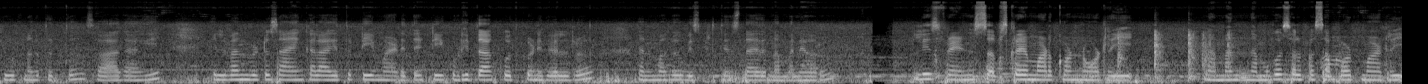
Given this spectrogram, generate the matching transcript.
ಕ್ಯೂಟ್ ನಗ್ತಿತ್ತು. ಸೊ ಹಾಗಾಗಿ ಇಲ್ಲಿ ಬಂದುಬಿಟ್ಟು ಸಾಯಂಕಾಲ ಆಗಿತ್ತು. ಟೀ ಮಾಡಿದ್ದೆ. ಟೀ ಕುಡಿತಾ ಕೂತ್ಕೊಂಡಿದ್ವಿ ಎಲ್ಲರೂ ನನ್ನ ಮಗಗೆ ಬಿಸ್ಕಿಟ್ ತಿನ್ನಿಸ್ತಾ ಇದ್ರು ನಮ್ಮ ಮನೆಯವರು. ಪ್ಲೀಸ್ ಫ್ರೆಂಡ್ಸ್ ಸಬ್ಸ್ಕ್ರೈಬ್ ಮಾಡ್ಕೊಂಡು ನೋಡಿರಿ. ನಮ್ಮ ನಮಗೂ ಸ್ವಲ್ಪ ಸಪೋರ್ಟ್ ಮಾಡಿರಿ.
